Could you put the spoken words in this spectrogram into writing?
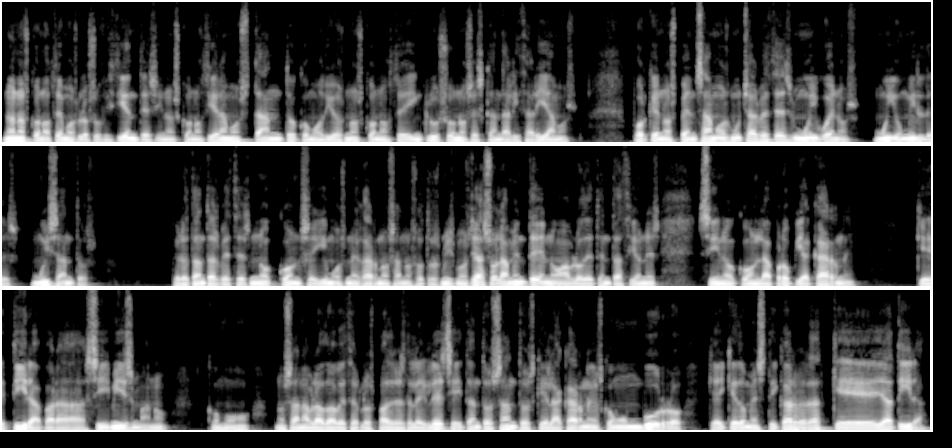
No nos conocemos lo suficiente, si nos conociéramos tanto como Dios nos conoce, incluso nos escandalizaríamos, porque nos pensamos muchas veces muy buenos, muy humildes, muy santos, pero tantas veces no conseguimos negarnos a nosotros mismos. Ya solamente no hablo de tentaciones, sino con la propia carne que tira para sí misma, ¿no? Como nos han hablado a veces los padres de la Iglesia y tantos santos que la carne es como un burro que hay que domesticar, ¿verdad? Que ella tira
